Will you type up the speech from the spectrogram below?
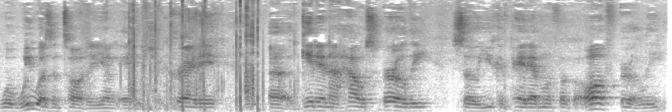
what we wasn't taught at a young age: your credit, uh, get in a house early so you can pay that motherfucker off early.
